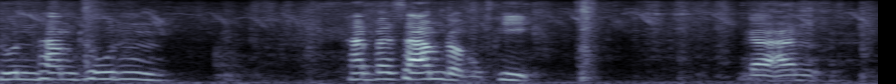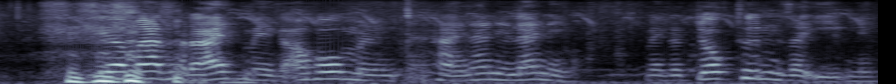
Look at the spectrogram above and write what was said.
ทุนทำทุนทันไปซ้ำดอกพริก การเยอะมากเท่าไรแม่ก็เอาโฮมมันหายหน้านี่แหล้วนี่แม่ก็จกทุนใส่อีกนี่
